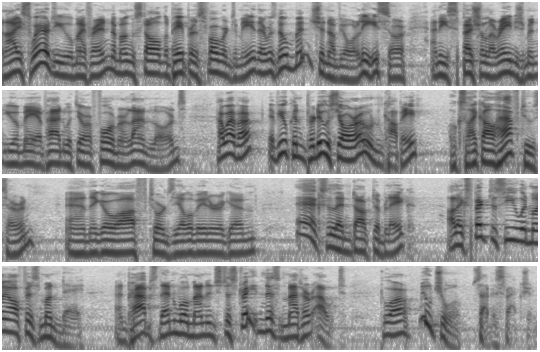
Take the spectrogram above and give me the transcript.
And I swear to you, my friend, amongst all the papers forwarded to me, there was no mention of your lease or any special arrangement you may have had with your former landlords. However, if you can produce your own copy. Looks like I'll have to, Sarin. And they go off towards the elevator again. Excellent, Dr. Blake. I'll expect to see you in my office Monday, and perhaps then we'll manage to straighten this matter out to our mutual satisfaction.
